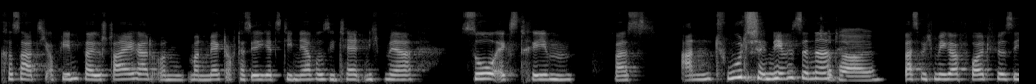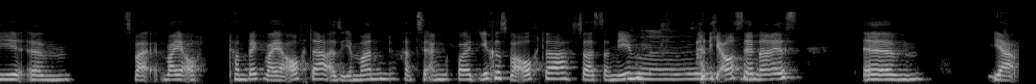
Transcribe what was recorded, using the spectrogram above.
Chrissa hat sich auf jeden Fall gesteigert und man merkt auch, dass ihr jetzt die Nervosität nicht mehr so extrem was antut in dem Sinne Total. was mich mega freut für sie. Ähm, Es war, war ja auch, Tom Beck war ja auch da, also ihr Mann hat sie angefeuert. Iris war auch da, saß daneben. Fand ich auch sehr nice. Ähm, ja,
